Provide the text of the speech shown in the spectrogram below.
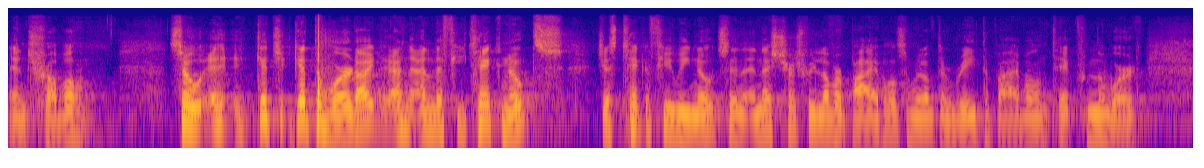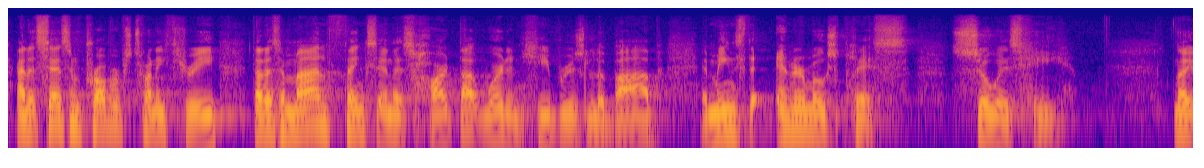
in trouble. So uh, get, get the word out, and, and if you take notes, just take a few wee notes. In, in this church, we love our Bibles, and we love to read the Bible and take from the word. And it says in Proverbs 23 that as a man thinks in his heart, that word in Hebrew is lubab, it means the innermost place, so is he. Now,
